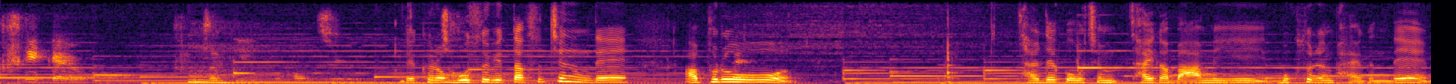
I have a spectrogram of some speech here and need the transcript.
그니까요. 갑자기 이번 주. 근데 그런 모습이 딱 스치는데 앞으로 잘 될 거고 지금 자기가 마음이 목소리는 밝은데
